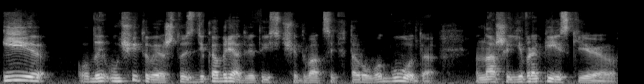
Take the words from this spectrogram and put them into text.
И учитывая, что с декабря 2022 года наши европейские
